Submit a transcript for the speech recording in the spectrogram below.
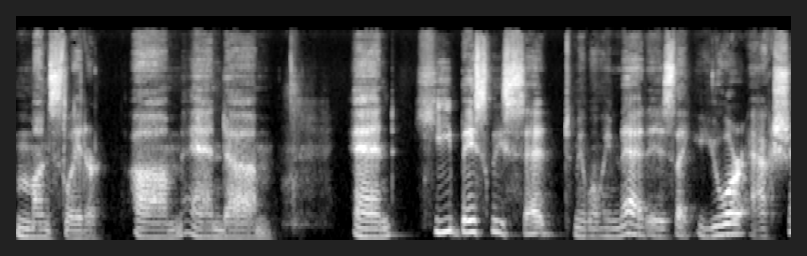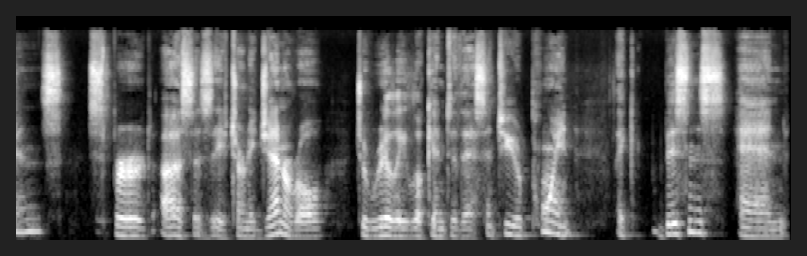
months later, um, and um, and he basically said to me when we met is like your actions spurred us as the attorney general to really look into this. And to your point, like business and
